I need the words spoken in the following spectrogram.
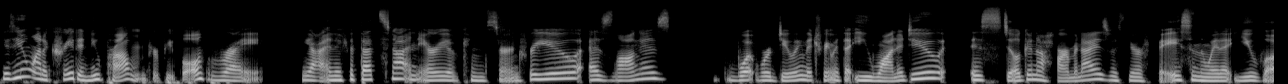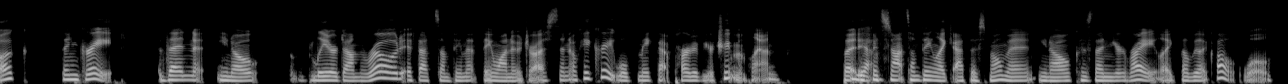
Because you don't want to create a new problem for people. Right. Yeah. And if that's not an area of concern for you, as long as what we're doing, the treatment that you want to do, is still going to harmonize with your face and the way that you look, then great. Then, you know, later down the road, if that's something that they want to address, then okay, great. We'll make that part of your treatment plan. But yeah. if it's not something like at this moment, you know, because then you're right. Like they'll be like, oh, well,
